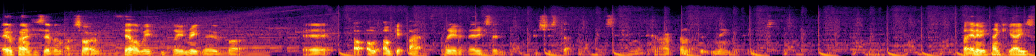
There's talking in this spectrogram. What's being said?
Final Fantasy 7, I've sort of fell away from playing right now, but uh, I'll, I'll, get back to playing it very soon. It's just that it's kind of I've done it about 90 times. But anyway, thank you guys.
